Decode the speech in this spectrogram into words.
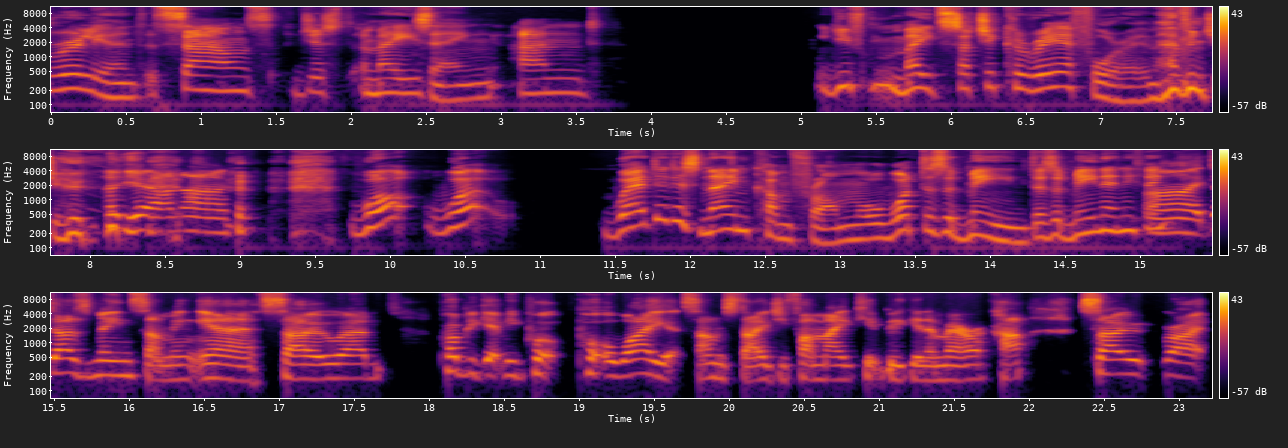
brilliant. It sounds just amazing. And you've made such a career for him, haven't you? yeah, I know. what, what, where did his name come from or what does it mean? Does it mean anything? Uh, it does mean something, yeah. So um, probably get me put put away at some stage if I make it big in America. So right,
